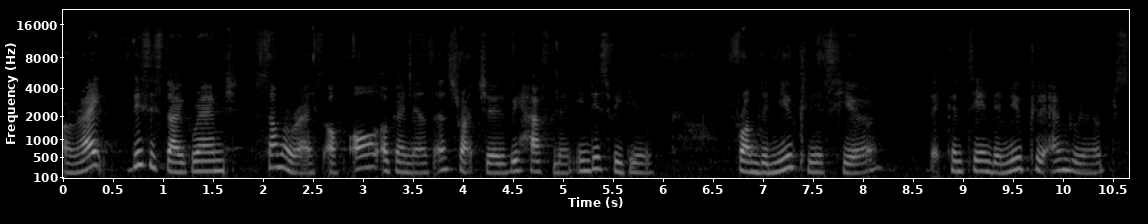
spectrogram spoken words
Alright, this is diagram summarized of all organelles and structures we have learned in this video. From the nucleus here, that contain the nuclear envelopes,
